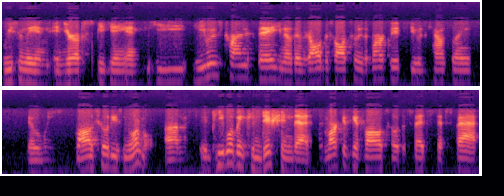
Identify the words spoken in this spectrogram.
recently in, in Europe speaking, and he he was trying to say, you know, there was all this volatility in the markets. He was counseling, you know, volatility is normal. Um, people have been conditioned that the markets get volatile, the Fed steps back.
